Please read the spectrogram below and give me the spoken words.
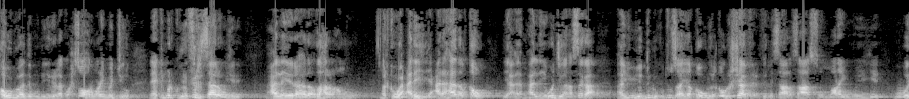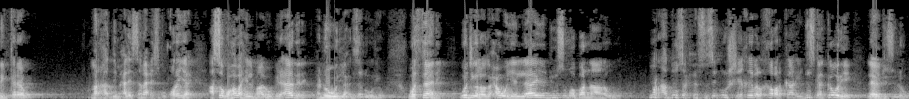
qowlu hadda buu yiri laakiin wax soo hormaray ma jiro laakiin markuu yiri fi risaala uu yiri maxaa la yiraahdaa dhahar al-amru marka waa calayhi ala hada alqowl maxaa la wajigan asaga ayuu yadulu kutusaya qowli qowl shaafici fi risaala saasuu maray weeye wuu warin karaa wey mar haddii maxaa la samaaciisa ku qoran yahay asagoo haba hilmaamo bini aadane hanoo wariyo xadiis hanoo wariyo wathani wejiga labaad waxaa weeye laa yajuusu ma banaano wey mar hadduusan xusuusan uu sheekh hebel khabarkan iyo juskan ka wariyey laa yajuusu lahu.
